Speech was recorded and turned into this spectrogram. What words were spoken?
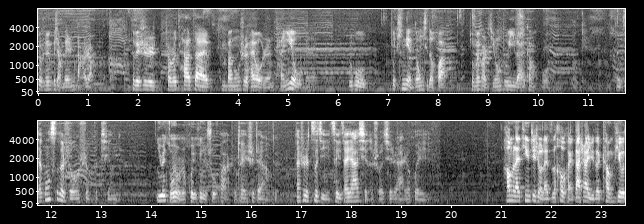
就是因为不想被人打扰。特别是他说他在他们办公室还有人谈业务跟人，如果不听点东西的话，就没法集中注意来干活。OK，对我在公司的时候是不听的，因为总有人会跟你说话，是吧？对，是这样。对，但是自己自己在家写的时候，其实还是会好，我们来听这首来自后海大鲨鱼的《Computer》。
